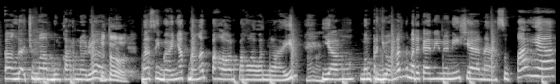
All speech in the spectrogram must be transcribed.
eh, nggak cuma Bung Karno doang Betul. masih banyak banget pahlawan-pahlawan lain Hmm. yang memperjuangkan kemerdekaan Indonesia. Nah, supaya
